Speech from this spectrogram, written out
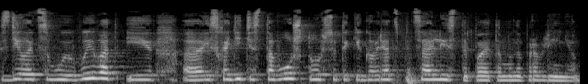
сделать свой вывод и э, исходить из того, что все-таки говорят специалисты по этому направлению.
